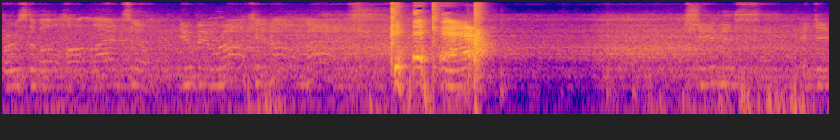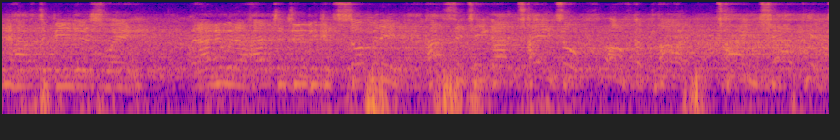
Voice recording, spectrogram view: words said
First of all, Hotlanta, you've been rocking all match. Yeah. Sheamus, it didn't have to be this way. But I knew what I had to do because somebody has to take that title off the part-time champions.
